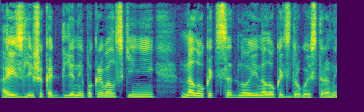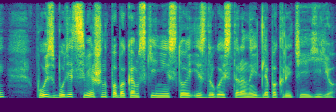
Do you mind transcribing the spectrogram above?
а излишек от длины покрывал скинии на локоть с одной и на локоть с другой стороны пусть будет свешен по бокам скинии с той и с другой стороны для покрытия ее.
